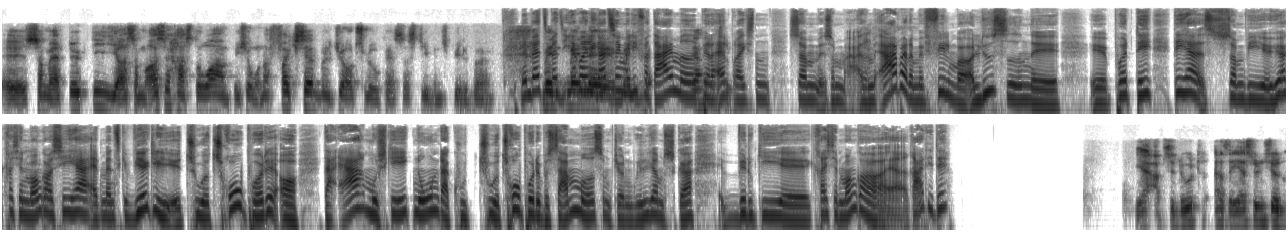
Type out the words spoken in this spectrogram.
øh, som er dygtige og som også har store ambitioner. For eksempel George Lucas og Steven Spielberg. Men, hvad, men, jeg må lige godt øh, tænke mig lige for dig med, ja. Peter Albrechtsen, som, som, som arbejder med film og lydsiden øh, øh, på det. Det her, som vi hører Christian Munker sige her, at man skal virkelig øh, turde tro på det, og der er måske ikke nogen, der kunne turde tro på det på samme måde, som John Williams gør. Vil du give øh, Christian Munker ret i det? Ja, absolut. Altså, jeg synes jo,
